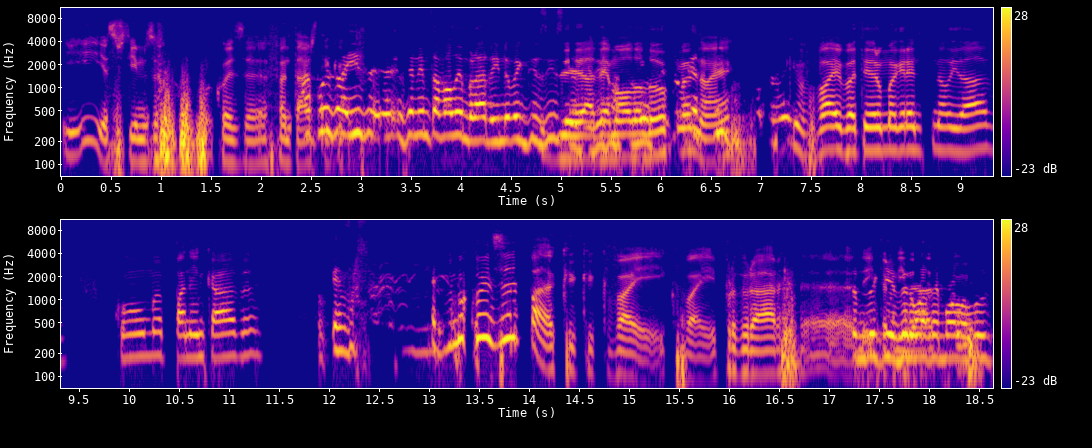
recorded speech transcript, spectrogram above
E assistimos a uma coisa fantástica. Ah, pois é, isso, eu nem me estava a lembrar, ainda bem que diz isso. De Ademola Lukman, não é? Que vai bater uma grande penalidade com uma panencada. É verdade uma coisa pá, que, que, que, vai, que vai perdurar. Uh, Estamos aqui a ver o Ademola Luz.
